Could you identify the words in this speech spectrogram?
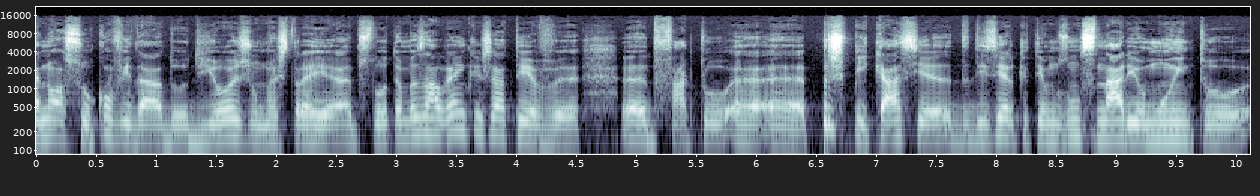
É nosso convidado de hoje, uma estreia absoluta, mas alguém que já teve, eh, de facto, a perspicácia de dizer que temos um cenário muito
